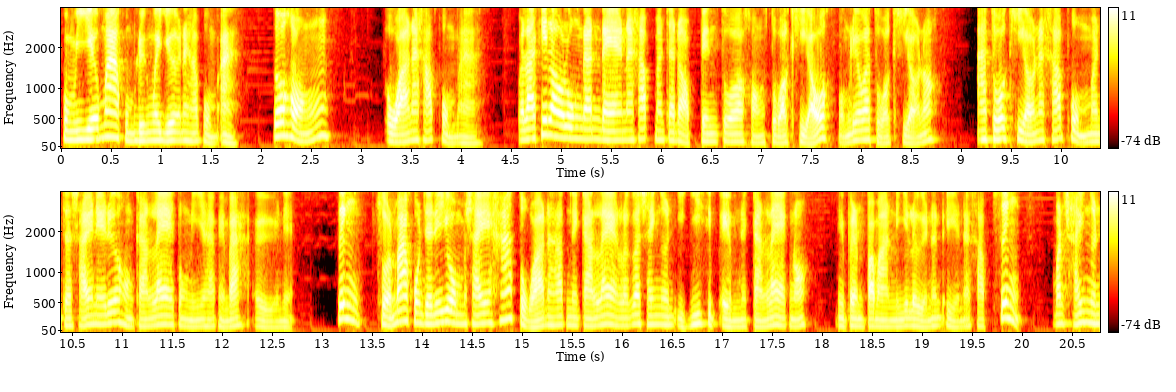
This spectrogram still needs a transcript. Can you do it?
ผมมีเยอะมากผมดึงมาเยอะนะครับ ผมอะตัวของตัวนะครับ ผมอะ วลาที่เราลงดันแดงนะครับ มันจะดรอปเป็นตัวของตัวเขียว ผมเรียกว่าตัวเขียวเนาะอะตัวเขียวนะครับผมมันจะใช้ในเรื่องของการแลกตรงนี้นะครับเห็นปะเออเนี่ยซึ่งส่วนมากคนจะนิยมใช้ 5 ตัวนะครับในการแลกแล้วก็ใช้เงินอีก 20M ในการแลกเนาะนี่เป็นประมาณนี้เลยนั่นเองนะครับ ซึ่งมันใช้เงิน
